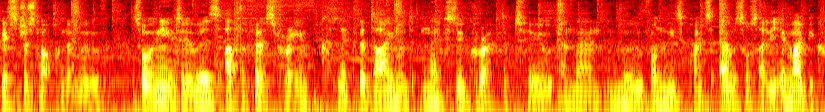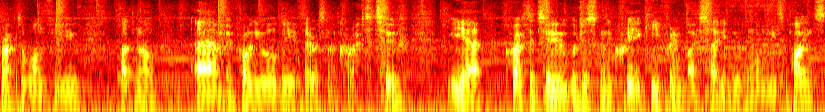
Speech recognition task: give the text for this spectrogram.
it's just not going to move. So what we need to do is at the first frame click the diamond next to corrector 2 and then move on these points ever so slightly. It might be corrector 1 for you, I don't know. Um, it probably will be if there isn't a corrector 2. But yeah, corrector 2, we're just going to create a keyframe by slightly moving one of these points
